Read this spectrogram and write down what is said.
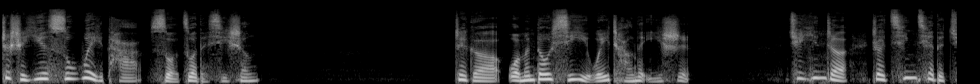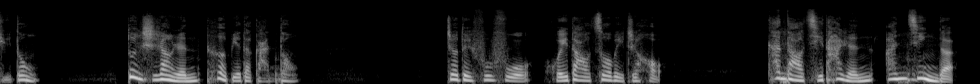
这是耶稣为他所做的牺牲。这个我们都习以为常的仪式，却因着这亲切的举动，顿时让人特别的感动。这对夫妇回到座位之后。看到其他人安静的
